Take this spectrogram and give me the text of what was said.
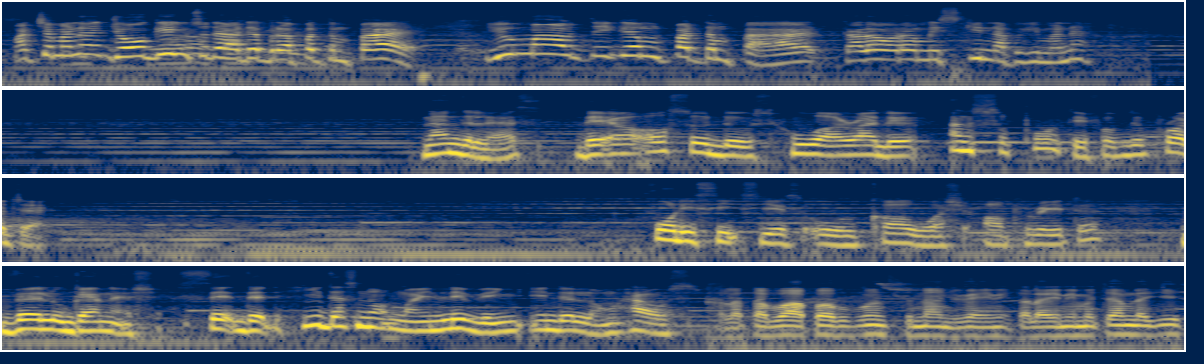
Macam mana jogging sudah ada berapa tempat? You mau tiga empat tempat kalau orang miskin nak pergi mana Nonetheless, there are also those who are rather unsupportive of the project. 46 years old car wash operator Velu Ganesh said that he does not mind living in the long house. Kalau tak buat apa-apa pun senang juga ini. Kalau ini macam lagi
